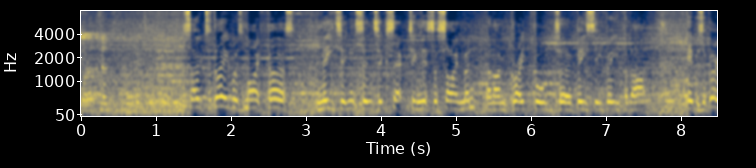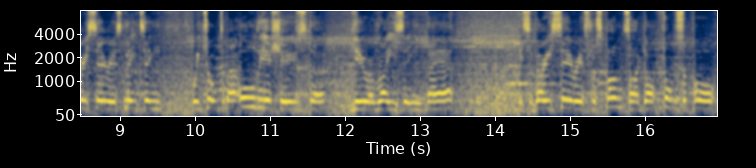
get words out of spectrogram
corruption? So today was my first meeting since accepting this assignment, and I'm grateful to BCB for that. It was a very serious meeting. We talked about all the issues that you are raising there. It's a very serious response. I got full support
